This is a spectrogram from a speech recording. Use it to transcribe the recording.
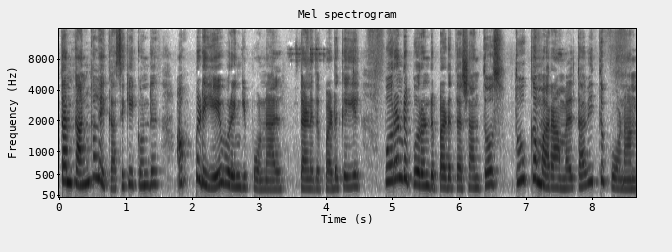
தன் கண்களை கசக்கிக் கொண்டு அப்படியே உறங்கி போனாள். தனது படுக்கையில் புரண்டு புரண்டு படுத்த சந்தோஷ் தூக்கம் வராமல் தவித்து போனான்.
